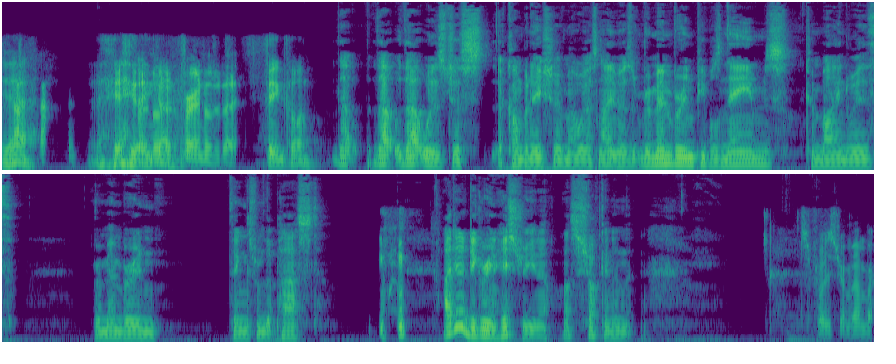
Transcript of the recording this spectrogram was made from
Yeah. Yeah, For there you another, for another day. Think on. That that that was just a combination of my worst nightmares. Remembering people's names combined with remembering things from the past. I did a degree in history, you know. That's shocking, isn't it? Surprised you remember.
